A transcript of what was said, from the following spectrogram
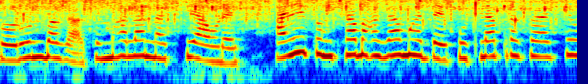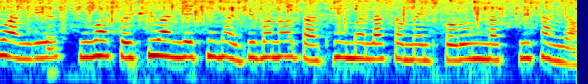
करून बघा. तुम्हाला नक्की आवडेल. आणि तुमच्या भागामध्ये कुठल्या प्रकारची वांगे किंवा कशी वांग्याची भाजी बनवतात हे मला कमेंट करून नक्की सांगा.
